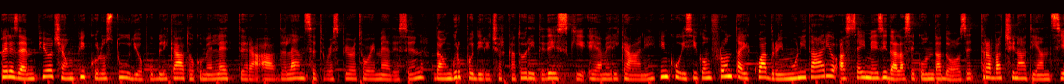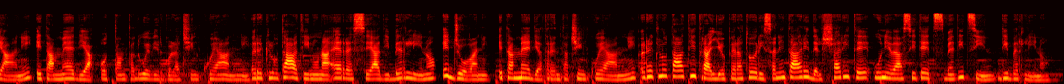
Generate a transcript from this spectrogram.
Per esempio, c'è un piccolo studio pubblicato come lettera a The Lancet Respiratory Medicine da un gruppo di ricercatori tedeschi e americani in cui si confronta il quadro immunitario a sei mesi dalla seconda dose tra vaccinati anziani, età media 82,5 anni, reclutati in una RSA di Berlino, e giovani, età media 35 anni, reclutati tra gli operatori sanitari del Charité Universitätsmedizin di Berlino.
